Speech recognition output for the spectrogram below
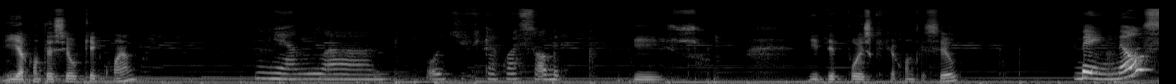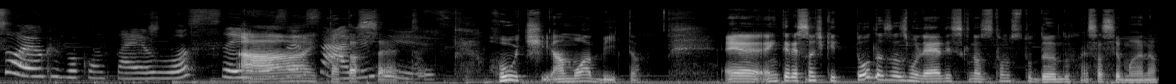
E aconteceu o que com ela? Ela pôde ficar com a sogra. Isso. E depois o que, que aconteceu? Bem, não sou eu que vou contar, é você. Ah, você então tá certo. disso. Ruth, a Moabita. É, é interessante que todas as mulheres que nós estamos estudando essa semana,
